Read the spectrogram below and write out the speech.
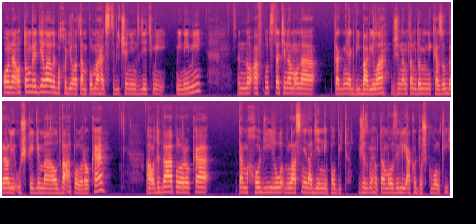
Ona o tom vedela, lebo chodila tam pomáhať s cvičením s deťmi inými. No a v podstate nám ona tak nejak vybavila, že nám tam Dominika zobrali už keď mal 2,5 roka. A od 2,5 roka tam chodil vlastne na denný pobyt. Že sme ho tam vozili ako do škôlky.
